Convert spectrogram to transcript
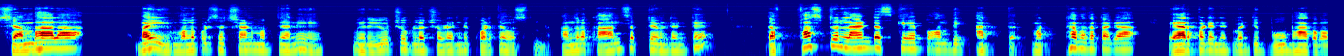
శంభాల బై ముల్లపూడి సత్యనారాయణమూర్తి అని మీరు యూట్యూబ్లో చూడండి కొడితే వస్తుంది. అందులో కాన్సెప్ట్ ఏమిటంటే the first landscape on the earth మొట్టమొదటగా ఏర్పడినటువంటి భూభాగము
